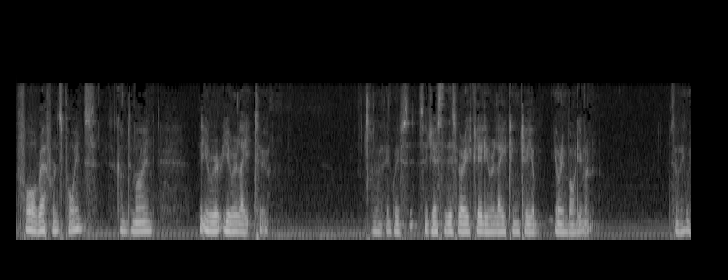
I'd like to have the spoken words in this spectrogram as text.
four reference points come to mind that you re- you relate to. I think we've su- suggested this very clearly relating to your your embodiment. Something we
